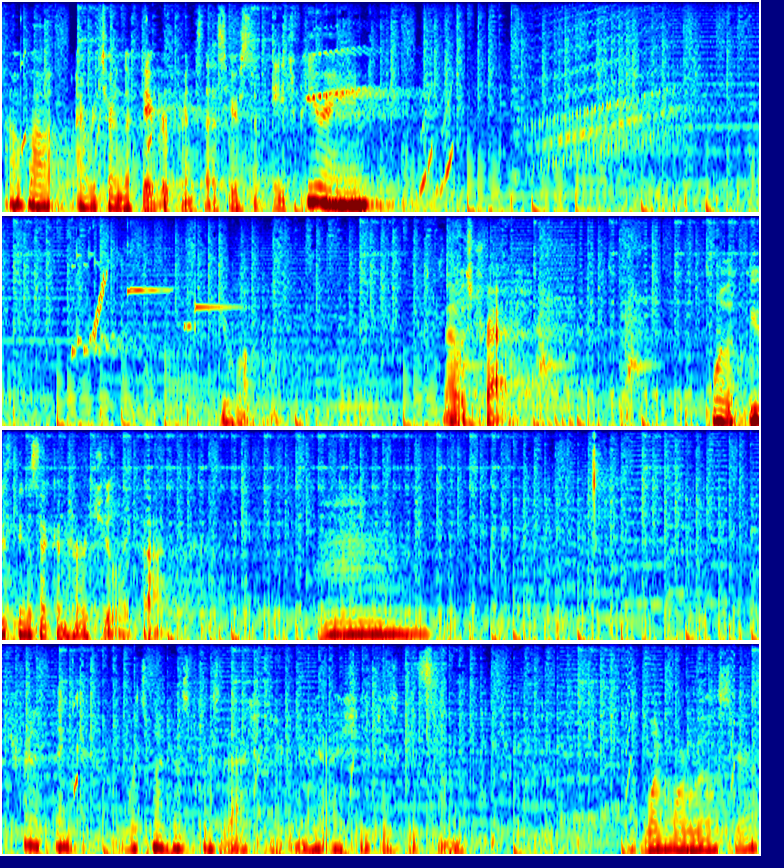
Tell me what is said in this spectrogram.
How about I return the favor, Princess? Here's some HP rain. You're welcome. That was trash. One of the few things that can hurt you like that. Mmm. Trying to think, what's my best course of action here? Maybe I should just get some. like, one more royal syrup.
